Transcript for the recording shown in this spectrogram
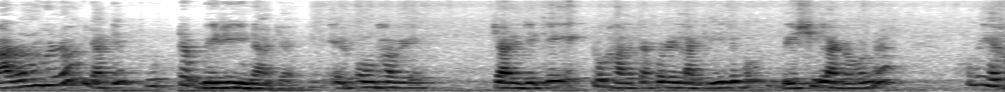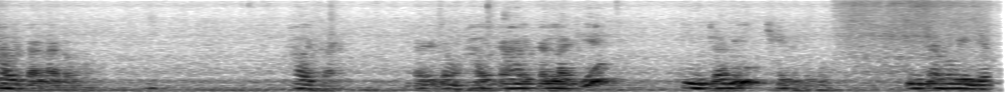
কারণ হলো যাতে পুরটা বেরিয়ে না যায়। এরকমভাবে চারিদিকে একটু হালকা করে লাগিয়ে দেবো। বেশি লাগাবো না খুবই হালকা লাগাবো। হালকা একদম হালকা হালকা লাগিয়ে তিনটা আমি ছেড়ে দেবো। তিনটা হয়ে যাবে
